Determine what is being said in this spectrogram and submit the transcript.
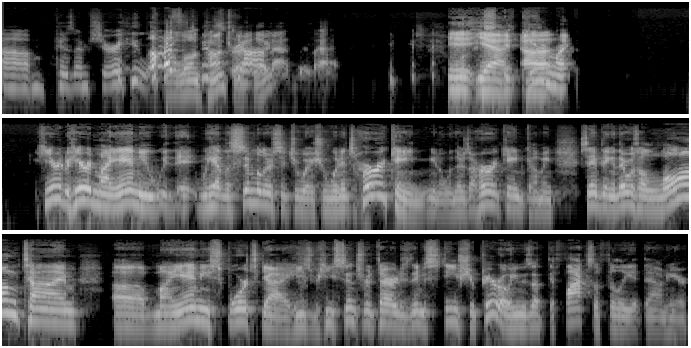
Um, because I'm sure he lost long his contract, job right? after that. It- yeah, It- here, uh, in my, here, in- here in Miami, we, we have a similar situation when it's hurricane. You know, when there's a hurricane coming, same thing. And there was a long time uh, Miami sports guy. He's he's since retired. His name is Steve Shapiro. He was at the Fox affiliate down here,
